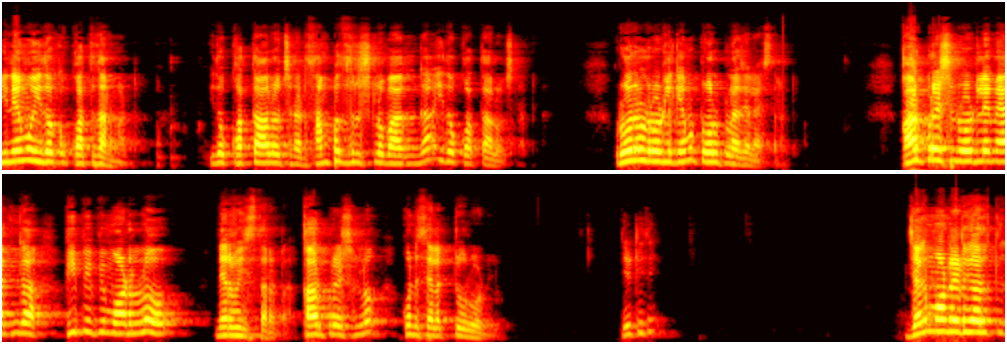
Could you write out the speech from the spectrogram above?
ఈయనేమో ఇదొక కొత్తది ఇదో కొత్త ఆలోచన అట. సంపద దృష్టిలో భాగంగా ఇదో కొత్త ఆలోచన అట. రూరల్ రోడ్లకేమో టోల్ ప్లాజాలు వేస్తారట. కార్పొరేషన్ రోడ్లు ఏమో ఏకంగా పీపీపీ మోడల్లో నిర్వహిస్తారట. కార్పొరేషన్లో కొన్ని సెలెక్టివ్ రోడ్లు. ఏంటిది? జగన్మోహన్ రెడ్డి గారికి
